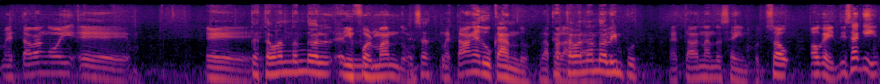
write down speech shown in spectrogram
me estaban hoy eh, eh, te estaban dando el, el- informando Exacto. me estaban educando la Te palabra estaban dando el input. me estaban dando ese input so ok dice aquí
